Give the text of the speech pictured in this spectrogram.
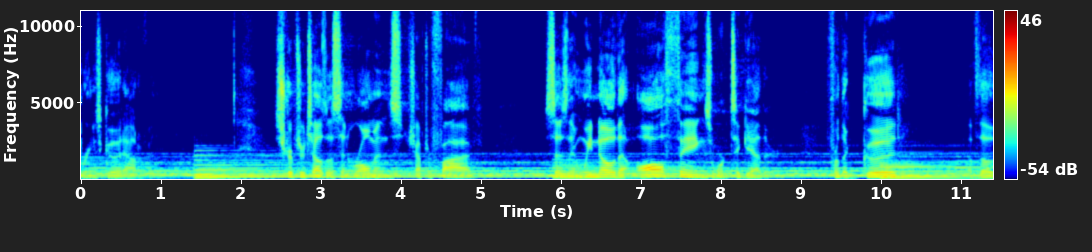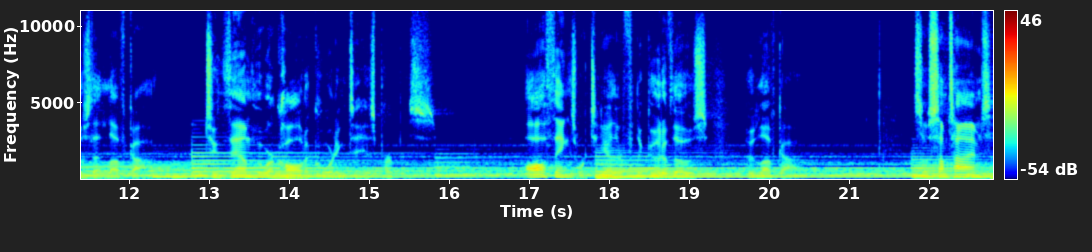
brings good out of it. Scripture tells us in Romans chapter 5 says that we know that all things work together for the good of those that love God, to them who are called according all things work together for the good of those who love God. And so sometimes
